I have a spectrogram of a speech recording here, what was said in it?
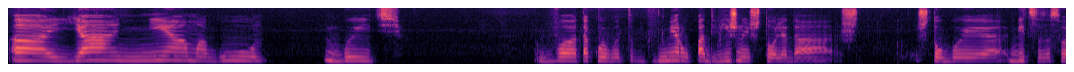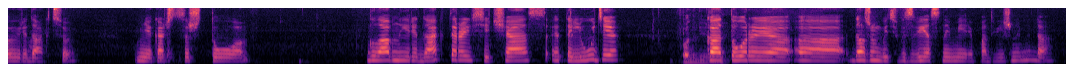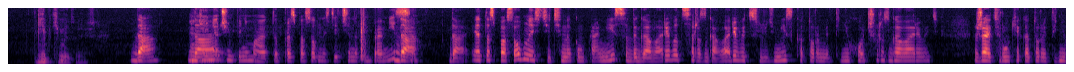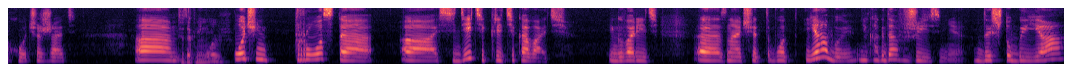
А, я не могу быть в такой вот в меру подвижной, что ли, да, чтобы биться за свою редакцию. Мне кажется, что главные редакторы сейчас это люди, Подвижные. которые э, должны быть в известной мере подвижными, да. Гибкими, то есть. Да. Ну, да. Я не очень понимаю, это про способность идти на компромиссы? Да, да. Это способность идти на компромиссы, договариваться, разговаривать с людьми, с которыми ты не хочешь разговаривать, жать руки, которые ты не хочешь жать. А, ты так не можешь? Очень просто а, сидеть и критиковать и говорить, э, значит, вот я бы никогда в жизни, да чтобы я,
